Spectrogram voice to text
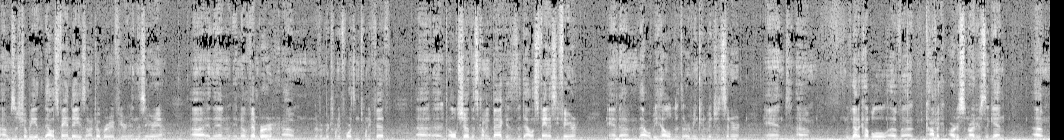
Um, so she'll be at the Dallas Fan Days in October if you're in this area. Uh, and then in November, um, November 24th and 25th, uh, an old show that's coming back is the Dallas Fantasy Fair, and um, that will be held at the Irving Convention Center. And um, we've got a couple of uh, comic artists and writers again. Um,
